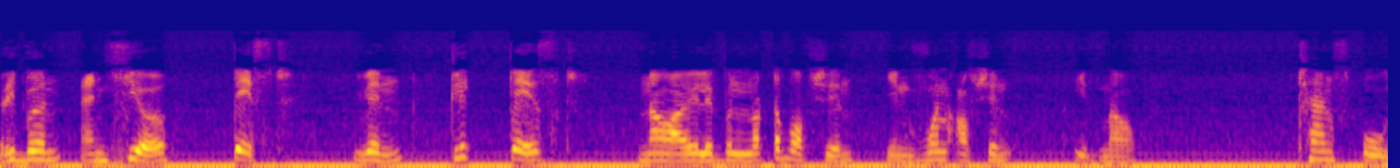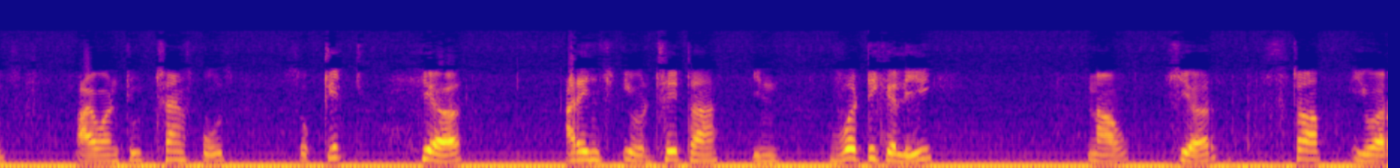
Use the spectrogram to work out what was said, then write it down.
ribbon and here paste. When click paste now available lot of option. In one option is now transpose. I want to transpose. So click here arrange your data in vertically. Now here stop your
